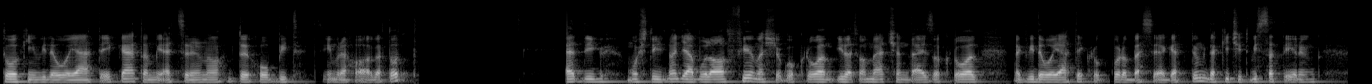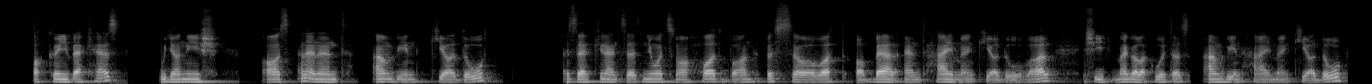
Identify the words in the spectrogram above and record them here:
Tolkien videójátékát, ami egyszerűen a The Hobbit címre hallgatott. Eddig most így nagyjából a filmes jogokról, illetve a merchandise-okról, meg videójátékokról beszélgettünk, de kicsit visszatérünk a könyvekhez, ugyanis az Ellen and Unwin kiadó 1986-ban összeolvadt a Bell and Hyman kiadóval, és így megalakult az Unwin Hyman kiadó,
